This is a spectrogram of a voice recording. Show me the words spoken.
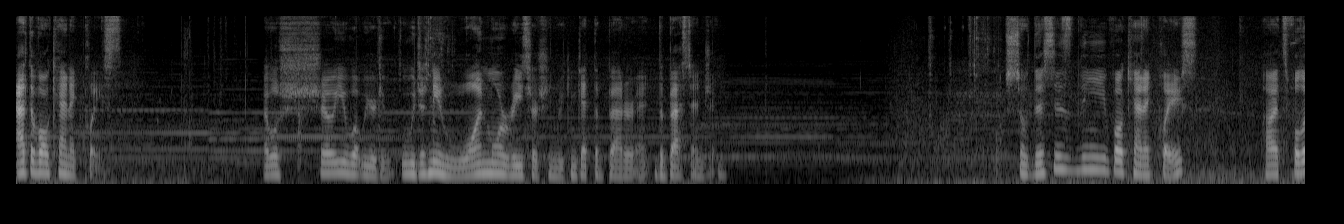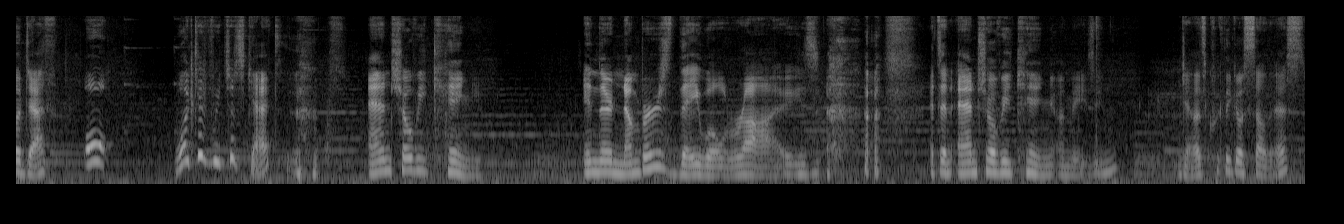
at the volcanic place. I will show you what we are doing. we just need one more research and we can get the better, the best engine. So this is the volcanic place. Uh, it's full of death. Oh, what did we just get? Anchovy King. In their numbers, they will rise. it's an Anchovy King. Amazing. Okay, let's quickly go sell this.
